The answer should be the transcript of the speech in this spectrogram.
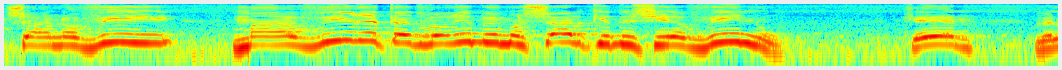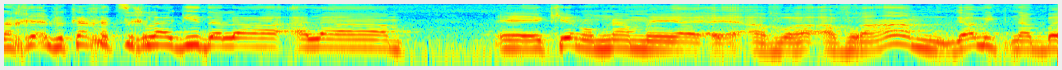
שהנביא מעביר את הדברים במשל כדי שיבינו כן ולכן, וככה צריך להגיד על ה... על ה אה, כן, אמנם אה, אברהם גם התנבא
